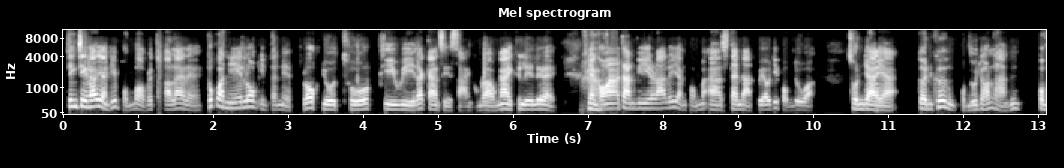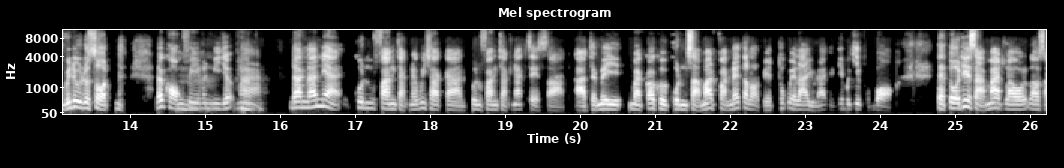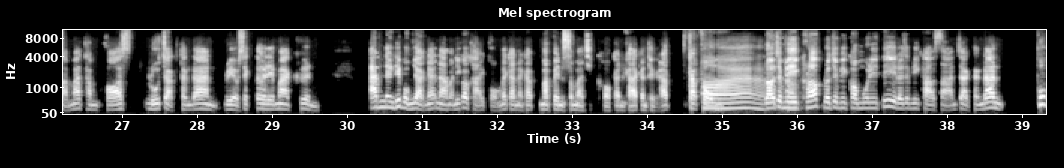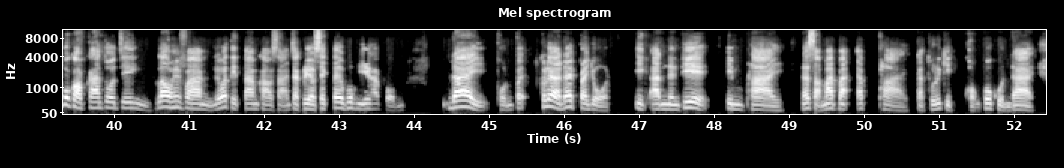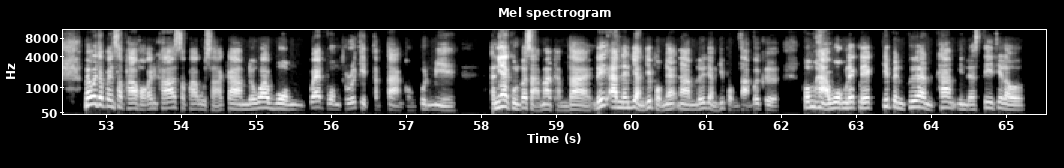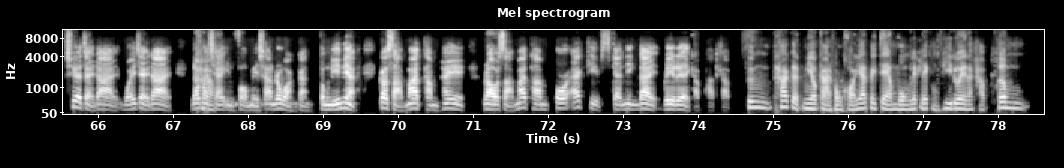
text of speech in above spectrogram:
จริง ๆ แล้วอย่างที่ผมบอกไปตอนแรกเลย ทุกวันนี้โลกอินเทอร์เน็ต โลก YouTube ทีวีและการสื่อสารของเราง่ายขึ้นเรื่อย ๆ อย่างของอาจารย์วีระหรืออย่างของอ่า Standard Wealth ที่ผมดูอะส่วนใหญ่อะเกินครึ่งผมดูย้อนหลัง ผมไปดูดูสด แล้วของฟรีมันมีเยอะมาก ดังนั้นเนี่ย คุณฟังจากนักวิชาการ คุณฟังจากนักเศรษฐศาสตร์ อาจจะไม่มาก็คือคุณสามารถฟังได้ตลอดเวลทุกเวลาอยู่แล้ว อย่างที่เมื่อกี้ผมบอก แต่ตัวที่สามารถเราเราสามารถทำคอร์สรู้จักทางด้าน real sector ได้มากขึ้น อันหนึ่งที่ผมอยากแนะนำอันนี้ก็ขายของแล้วกันนะครับ มาเป็นสมาชิกของการค้ากันเถอะครับ ครับผมเราจะมีครับเราจะมีคอมมูนิตี้เราจะมีข่าวสารจากทางด้านผู้ประกอบการตัวจริงเล่าให้ฟัง หรือว่าติดตามข่าวสารจาก real sector พวกนี้ครับผมได้ผลเขาเรียกได้ประโยชน์ อีกอันหนึ่งที่ imply และสามารถมา apply กับธุรกิจของพวกคุณได้ ไม่ว่าจะเป็นสภาหอการค้า สภาอุตสาหกรรม หรือว่าวงแวดวงธุรกิจต่างๆ ของคุณมี อันนี้คุณก็สามารถทำได้หรืออันหนึงอย่างที่ผมแนะนำหรืออย่างที่ผมทำก็คือ ผมหาวงเล็กๆ ที่เป็นเพื่อนข้ามอินดัสทรีที่เราเชื่อใจได้ ไว้ใจได้ แล้วมาแชร์ information ระหว่างกัน ตรงนี้เนี่ยก็สามารถทำให้เราสามารถทำ proactive scanning ได้เรื่อยๆ ครับพัดครับ ซึ่งถ้าเกิดมีโอกาสผมขออนุญาตไปแจมวงเล็ก ๆ ของพี่ด้วยนะครับ เพิ่ม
